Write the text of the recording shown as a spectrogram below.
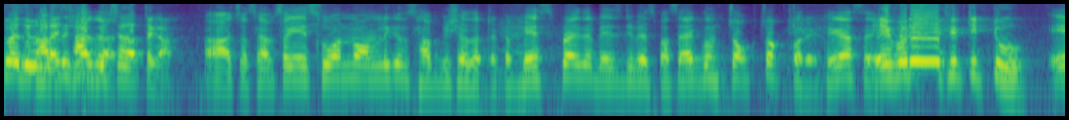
করে দিলাম ভাই 26,000 হাজার টাকা। আচ্ছা স্যামসাং এস ওয়ান অনলি কিন্তু ছাব্বিশ হাজার টাকা। বেস্ট প্রাইসে বেস্ট ডিভাইস পাচ্ছে একদম চকচক করে ঠিক আছে? এরপরে A fifty two A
